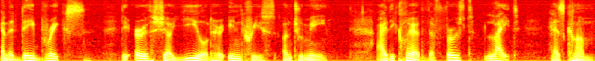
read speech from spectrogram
and the day breaks, the earth shall yield her increase unto me. I declare that the first light has come.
